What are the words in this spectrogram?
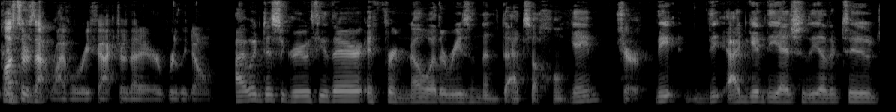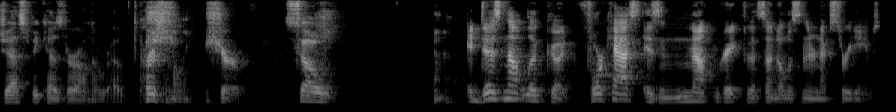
plus there's that rivalry factor that I really don't. I would disagree with you there, if for no other reason than that's a home game. Sure. The the I'd give the edge to the other two just because they're on the road. Personally. Sure. So it does not look good. Forecast is not great for the Sun Devils in their next three games.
